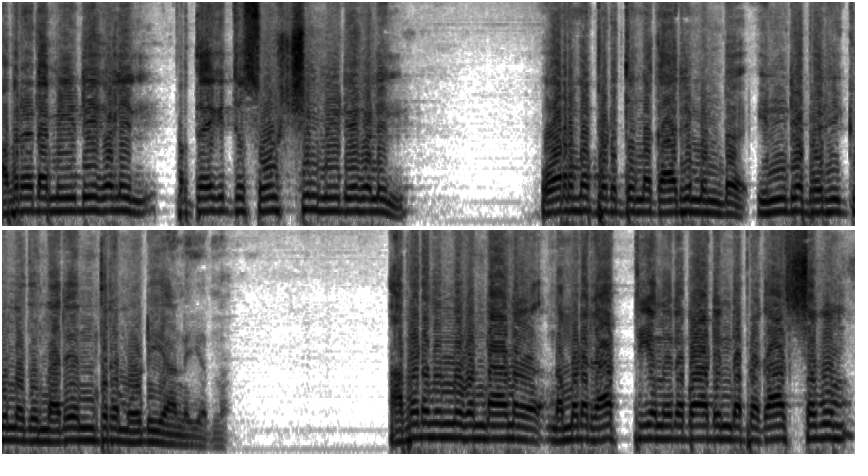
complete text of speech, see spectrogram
അവരുടെ മീഡിയകളിൽ പ്രത്യേകിച്ച് സോഷ്യൽ മീഡിയകളിൽ ഓർമ്മപ്പെടുത്തുന്ന കാര്യമുണ്ട് ഇന്ത്യ ഭരിക്കുന്നത് നരേന്ദ്രമോദിയാണ് എന്ന്. അവിടെ നിന്നുകൊണ്ടാണ് നമ്മുടെ രാഷ്ട്രീയ നിലപാടിന്റെ പ്രകാശവും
